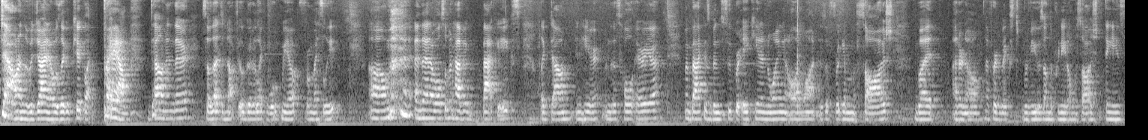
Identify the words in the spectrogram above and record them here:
down in the vagina. It was like a kick like bam down in there. So that did not feel good. It like woke me up from my sleep. Um, and then I've also been having back aches like down in here in this whole area. My back has been super achy and annoying and all I want is a friggin' massage. But I don't know. I've heard mixed reviews on the prenatal massage thingies.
